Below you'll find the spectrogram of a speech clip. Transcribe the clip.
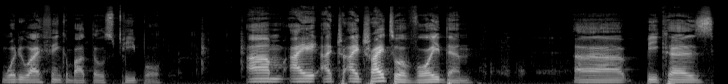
what do I think about those people? Um, I I, tr- I try to avoid them, uh, because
